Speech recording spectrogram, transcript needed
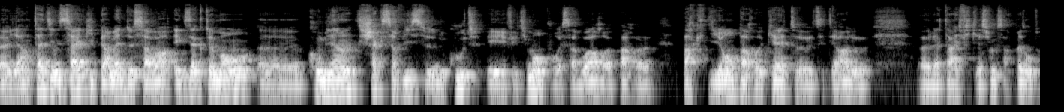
euh, il y a un tas d'insights qui permettent de savoir exactement euh, combien chaque service nous coûte. Et effectivement, on pourrait savoir par par client, par requête, etc. Le, la tarification que ça représente.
